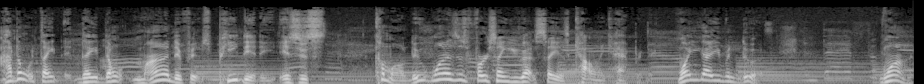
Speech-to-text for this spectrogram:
I don't think they don't mind if it's P Diddy. It's just, come on, dude. Why is this first thing you got to say is Colin Kaepernick? Why you got to even do it? Why?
